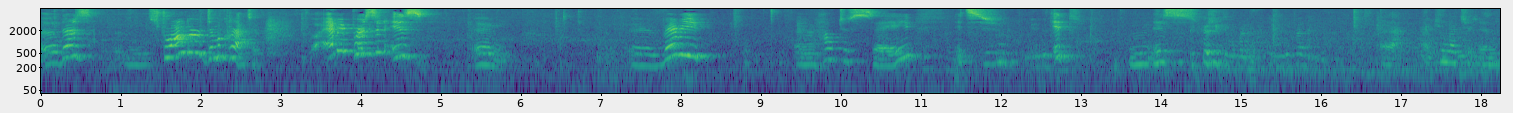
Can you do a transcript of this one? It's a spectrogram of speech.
uh, there's um, stronger democratic. Every person is um, uh, very, uh, how to say, it's, it mm, is, uh, I um,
